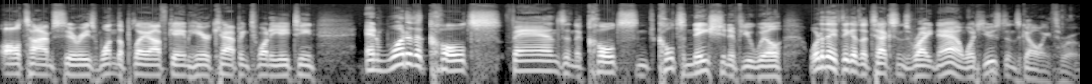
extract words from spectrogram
all time series, won the playoff game here, capping 2018. And what do the Colts fans and the Colts, Colts Nation, if you will, what do they think of the Texans right now, what Houston's going through?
